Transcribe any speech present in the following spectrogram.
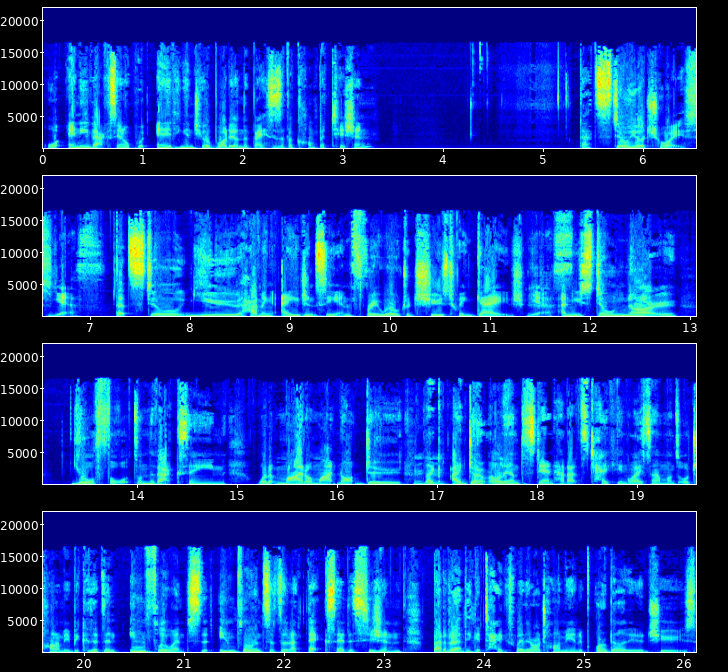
or any vaccine or put anything into your body on the basis of a competition, that's still your choice. Yes. That's still you having agency and free will to choose to engage. Yes. And you still know your thoughts on the vaccine, what it might or might not do. Mm-hmm. Like, I don't really understand how that's taking away someone's autonomy because it's an influence that influences and affects their decision, but I don't think it takes away their autonomy or ability to choose.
